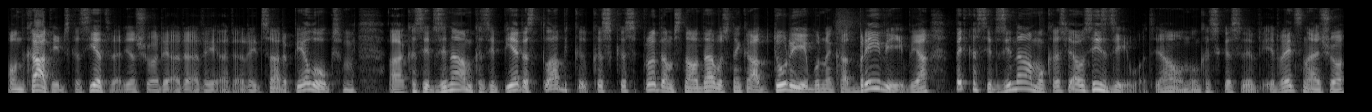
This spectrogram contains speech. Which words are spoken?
un kārtības, kas ietver ja, šo arī, arī, arī, arī cara pielūgsmi, uh, kas ir zinām, kas ir pierast labi, kas, kas, protams, nav devusi nekādu turību, nekādu brīvību, ja, bet kas ir zinām un kas ļaus izdzīvot, ja, un, un kas, kas ir, ir veicinājuši šo,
